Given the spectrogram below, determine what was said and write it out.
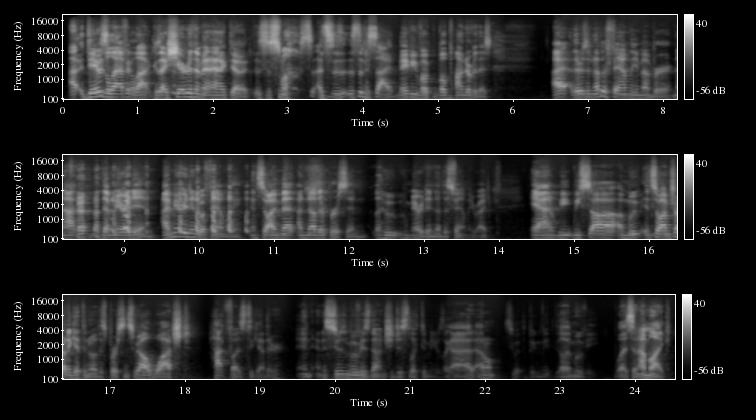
Uh, David's laughing a lot because I shared with him an anecdote. This is small. This is, this is an aside. Maybe we'll, we'll bond over this. I, there was another family member, not that married in. I married into a family, and so I met another person who, who married into this family, right? And we, we saw a movie, and so I'm trying to get to know this person. So we all watched Hot Fuzz together, and, and as soon as the movie was done, she just looked at me. and was like, I, I don't see what the big the other movie was, and I'm like,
